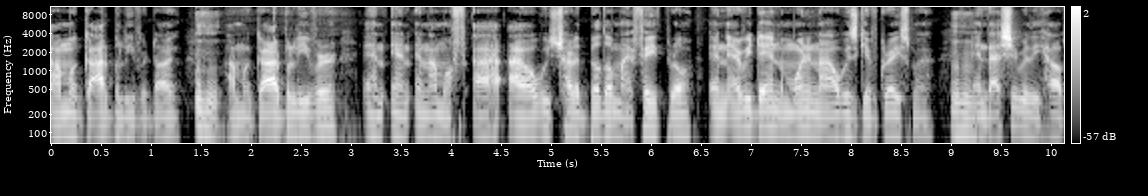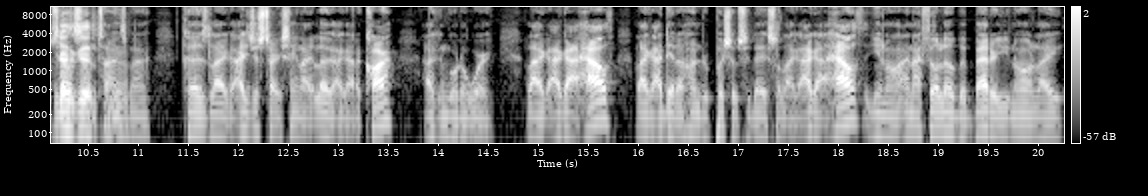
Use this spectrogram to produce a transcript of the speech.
I'm a God believer dog. Mm-hmm. I'm a God believer and and and I'm a I, I always try to build up my faith, bro. And every day in the morning, I always give grace, man. And that shit really helps Mm-hmm. That's good, sometimes, yeah. man. Cause like I just start saying like, look, I got a car, I can go to work. Like I got health, like I did hundred push-ups today, so like I got health, you know, and I feel a little bit better, you know. Like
